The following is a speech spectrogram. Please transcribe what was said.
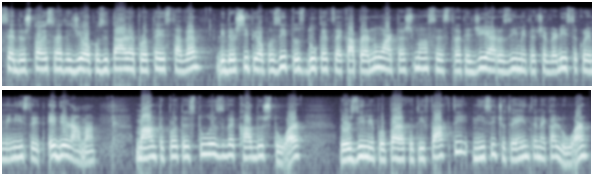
Pse dështoi strategjia opozitare e protestave? Lidershipi i opozitës duket se ka pranuar tashmë se strategjia e rrëzimit të qeverisë së kryeministrit Edi Rama me anë të protestuesve ka dështuar. Dorëzimi përpara këtij fakti nisi që të enjten e kaluar,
